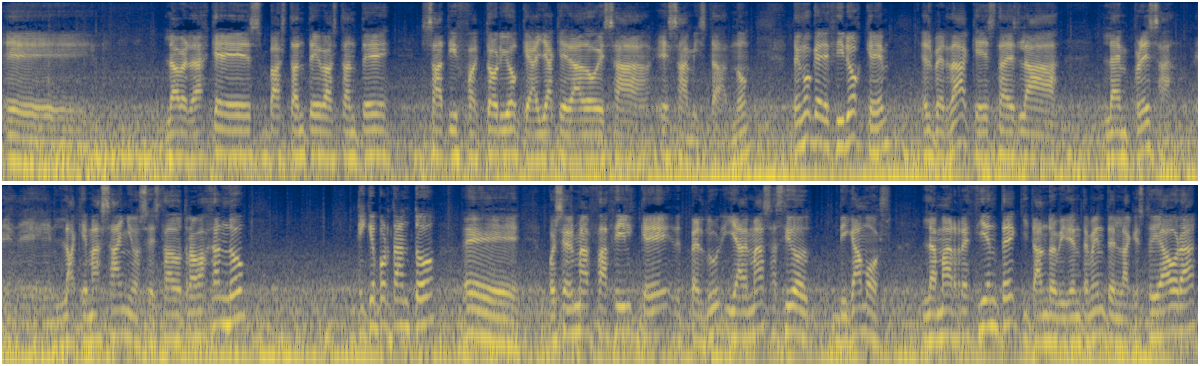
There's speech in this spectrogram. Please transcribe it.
eh, la verdad es que es bastante, bastante satisfactorio que haya quedado esa, esa amistad, ¿no? Tengo que deciros que es verdad que esta es la, la empresa en, la que más años he estado trabajando y que por tanto eh, pues es más fácil que perdure y además ha sido digamos la más reciente quitando evidentemente en la que estoy ahora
